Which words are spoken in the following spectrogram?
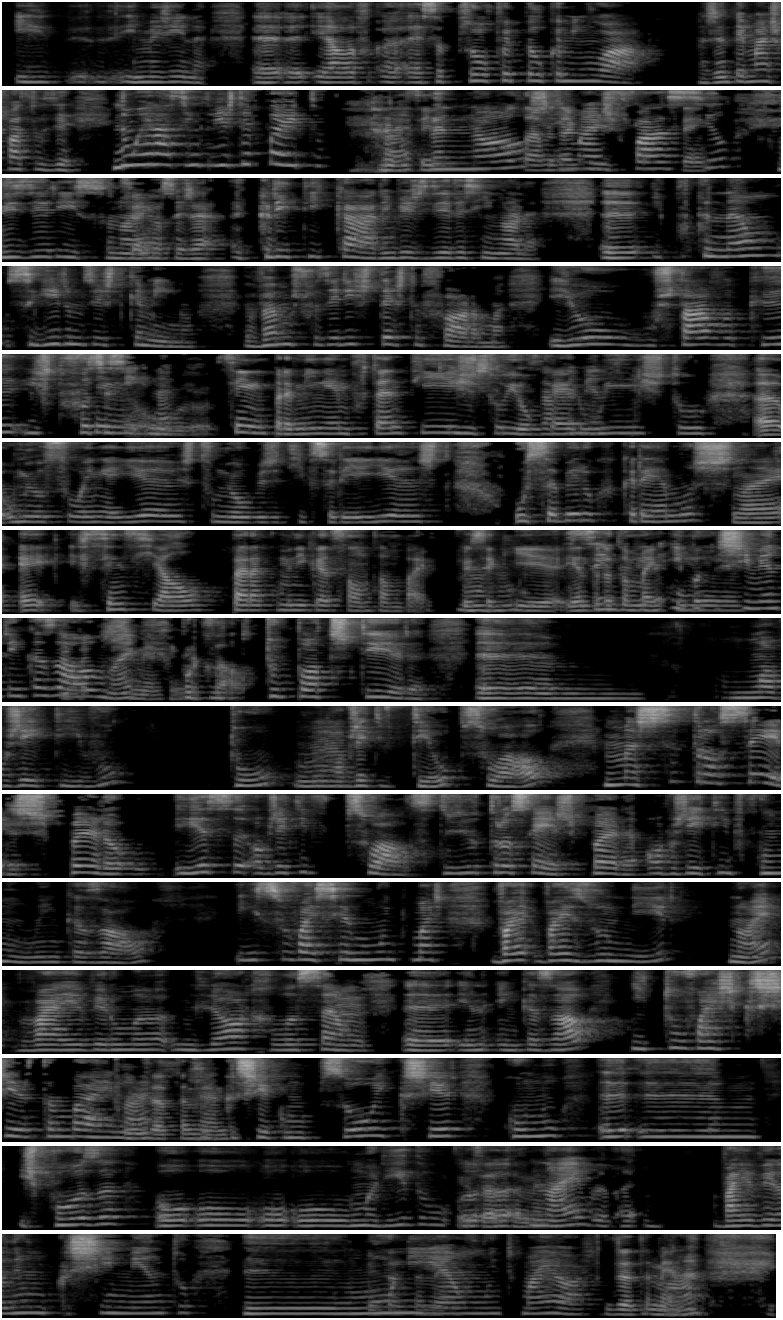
e imagina, eh, eh, ela, eh, essa pessoa foi pelo caminho A. A gente é mais fácil dizer, não era assim que devias ter feito, não é? sim, Para nós é mais isso, sim, fácil dizer isso, não é? sim, Ou seja, criticar em vez de dizer assim, olha, eh, e por que não seguirmos este caminho? Vamos fazer isto desta forma. E eu gostava que isto fosse sim, assim, não é? o- sim, para mim é importante Isto, isto, eu quero exatamente. isto, ah, o meu sonho é este, o meu objetivo seria este. O saber o que queremos, não é? É essencial para a comunicação também. Por isso Uhum, aqui entra sem também E para como crescimento em casal, não é? em Porque casal. tu podes ter hum, um objetivo, tu, um Hum, objetivo teu, pessoal, mas se trouxeres para esse objetivo pessoal, se tu o trouxeres para objetivo comum em casal, isso vai ser muito mais. Vai, vais unir, não é? Vai haver uma melhor relação eh, em, em casal e tu vais crescer também, não é? Exatamente, Crescer como pessoa e crescer como eh, hum, esposa ou, ou, ou, ou marido, não é? Eh, Vai haver ali um crescimento, eh, uma união exatamente. muito maior, não Exatamente. é?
